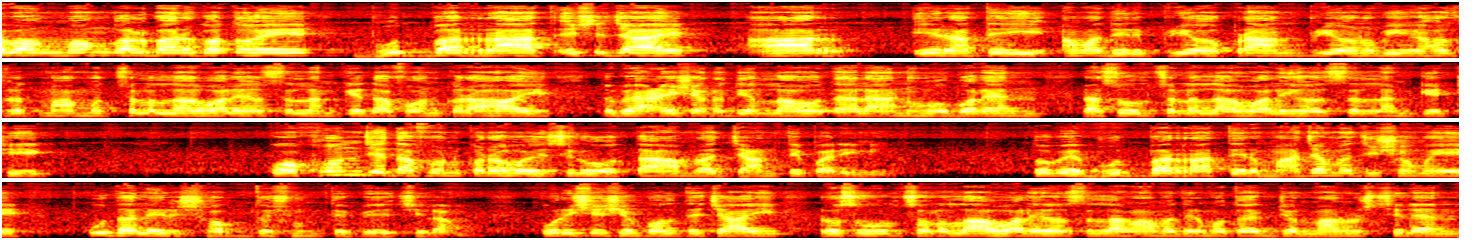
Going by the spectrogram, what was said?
এবং মঙ্গলবার গত হয়ে বুধবার রাত এসে যায়। আর এ রাতেই আমাদের প্রিয় প্রাণ প্রিয় নবী হজরত মোহাম্মদ সাল্লাহ আলহিহাস্লামকে দাফন করা হয়। তবে আয়েশা আল্লাহ তালা আনহু বলেন, রাসুল সাল্লাহ আলহিহাস্লামকে ঠিক কখন যে দাফন করা হয়েছিল তা আমরা জানতে পারিনি। তবে বুধবার রাতের মাঝামাঝি সময়ে কুদালের শব্দ শুনতে পেয়েছিলাম। পরিশেষে বলতে চাই, রসুল সাল্লাহ আলহিহাল্লাম আমাদের মতো একজন মানুষ ছিলেন।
